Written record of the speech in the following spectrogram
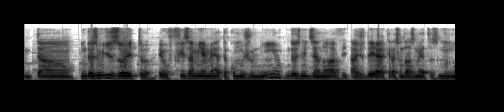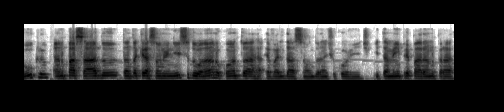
Então, em 2018, eu fiz a minha meta como Juninho, em 2019, ajudei a criação das metas no núcleo. Ano passado, tanto a criação no início do ano, quanto a revalidação durante o Covid, e também preparando para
